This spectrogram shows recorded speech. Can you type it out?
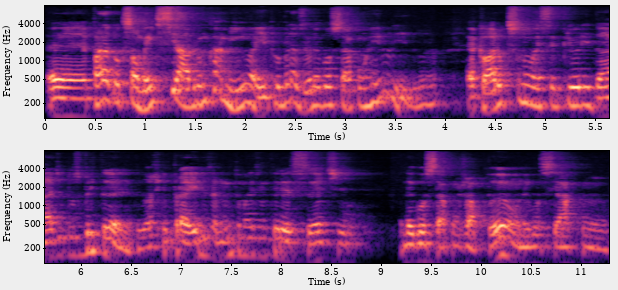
É, paradoxalmente, se abre um caminho aí para o Brasil negociar com o Reino Unido. Né? É claro que isso não vai ser prioridade dos britânicos. Eu acho que para eles é muito mais interessante negociar com o Japão, negociar com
